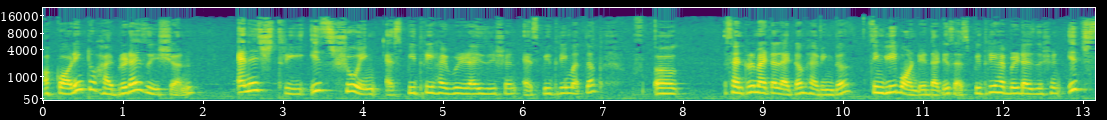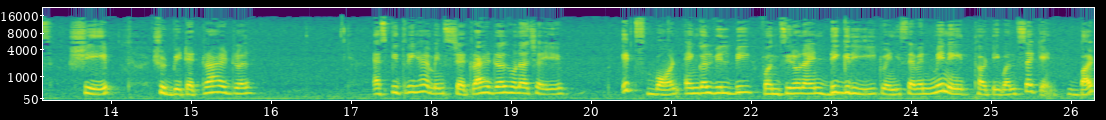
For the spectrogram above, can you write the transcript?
According to hybridization, NH3 is showing sp3 hybridization sp3 matlab uh, central metal atom having the singly bonded that is sp3 hybridization its shape should be tetrahedral sp3 है means tetrahedral होना चाहिए its bond angle will be 109 degree 27 minute 31 second but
